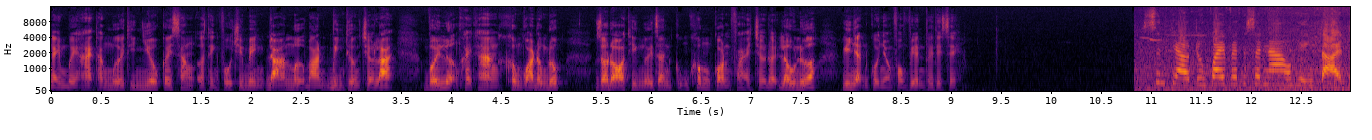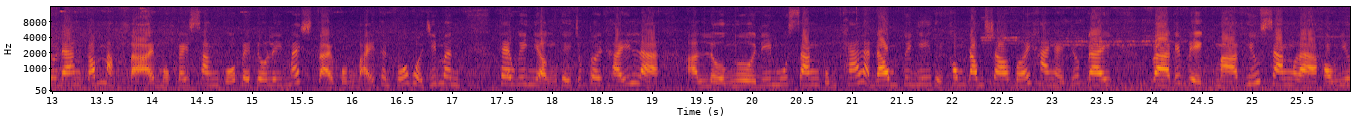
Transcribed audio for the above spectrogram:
ngày 12 tháng 10 thì nhiều cây xăng ở thành phố Hồ Chí Minh đã mở bán bình thường trở lại với lượng khách hàng không quá đông đúc. Do đó thì người dân cũng không còn phải chờ đợi lâu nữa, ghi nhận của nhóm phóng viên VTC. Xin chào trường quay VTC Now. Hiện tại tôi đang có mặt tại một cây xăng của Petrolimex tại quận 7 thành phố Hồ Chí Minh. Theo ghi nhận thì chúng tôi thấy là à, lượng người đi mua xăng cũng khá là đông, tuy nhiên thì không đông so với hai ngày trước đây. Và cái việc mà thiếu xăng là hầu như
